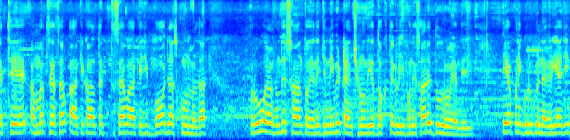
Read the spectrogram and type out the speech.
ਇੱਥੇ ਅੰਮ੍ਰਿਤਸਰ ਸਾਹਿਬ ਆ ਕੇ ਕਾਲ ਤਖਤ ਸਾਹਿਬ ਆ ਕੇ ਜੀ, ਬਹੁਤ ਜ਼ਿਆਦਾ ਸਕੂਨ ਮਿਲਦਾ। ਰੂਹ ਐਵੇਂ ਹੁੰਦੀ ਸ਼ਾਂਤ ਹੋ ਜਾਂਦੀ, ਜਿੰਨੀ ਵੀ ਟੈਨਸ਼ਨ ਹੁੰਦੀ ਹੈ, ਦੁੱਖ ਤਕਲੀਫ ਹੁੰਦੀ, ਸਾਰੇ ਦੂਰ ਹੋ ਜਾਂਦੇ ਆ ਜੀ। ਇਹ ਆਪਣੀ ਗੁਰੂ ਕੀ ਨਗਰੀ ਹੈ ਜੀ,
